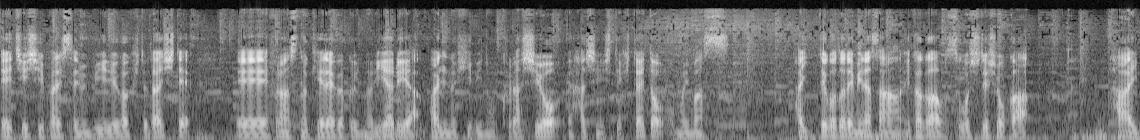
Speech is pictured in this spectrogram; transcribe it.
HEC パリス MB 留学費と題して、えー、フランスの経済学院のリアルやパリの日々の暮らしを発信していきたいと思います。はい、ということで皆さんいかがお過ごしでしょうか？はい、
